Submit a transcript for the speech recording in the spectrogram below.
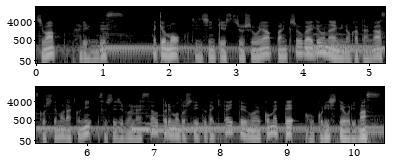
にちは、ハリウンです。さ今日も自律神経失調症やパニック障害でお悩みの方が少しでも楽に、そして自分らしさを取り戻していただきたいという思いを込めてお送りしております。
